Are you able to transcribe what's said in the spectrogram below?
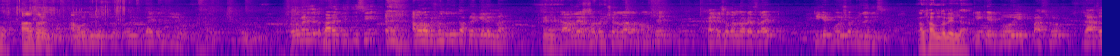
হ্যাঁ। ধরেন। আমাকে দুজন ওই বাইকে ছোটো বাড়িতে তো পাড়ায় দিতেছি আমার অফিস পর্যন্ত আপনি গেলেন না হ্যাঁ। তাহলে এখন ইনশাল্লাহ কালকে সকাল নটায় ফ্লাইট টিকিট বই সব বুঝে দিছি। আলহামদুলিল্লাহ। টিকিট বই পাসপোর্ট যা যা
